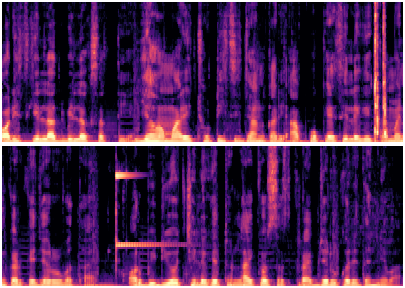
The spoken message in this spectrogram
और इसकी लत भी लग सकती है। यह हमारी छोटी सी जानकारी आपको कैसी लगी कमेंट करके ज़रूर बताएँ। और वीडियो अच्छी लगे तो लाइक और सब्सक्राइब ज़रूर करें। धन्यवाद।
